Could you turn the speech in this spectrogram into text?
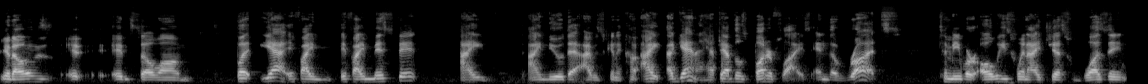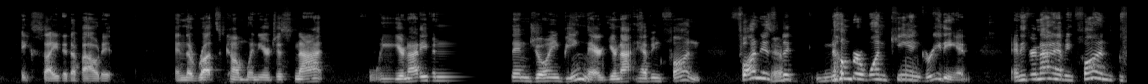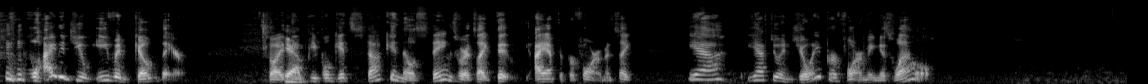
you know, it was, it, and so, um, but yeah, if I if I missed it, I I knew that I was gonna come. I again, I have to have those butterflies, and the ruts to me were always when I just wasn't excited about it, and the ruts come when you're just not, you're not even enjoying being there. You're not having fun. Fun is yeah. the number one key ingredient. And if you're not having fun, why did you even go there? So I yeah. think people get stuck in those things where it's like I have to perform. It's like, yeah, you have to enjoy performing as well.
